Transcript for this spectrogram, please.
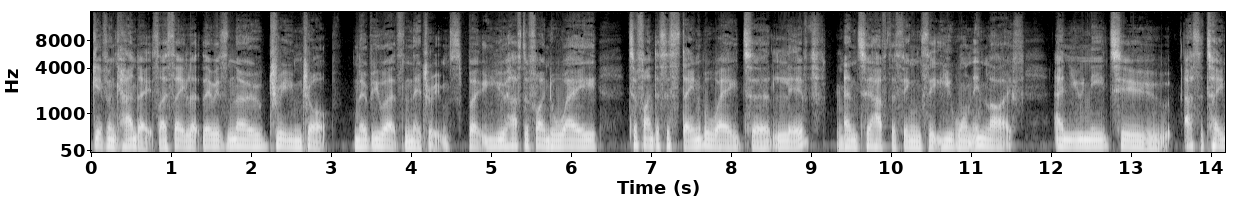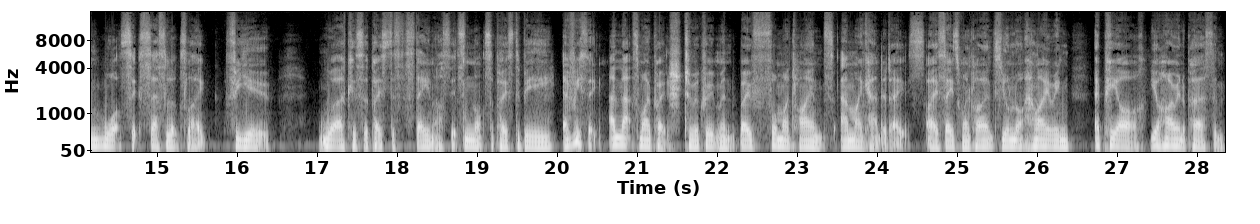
given candidates. I say, look, there is no dream job. Nobody works in their dreams, but you have to find a way to find a sustainable way to live mm. and to have the things that you want in life. And you need to ascertain what success looks like for you. Work is supposed to sustain us. It's not supposed to be everything. And that's my approach to recruitment, both for my clients and my candidates. I say to my clients, you're not hiring a PR, you're hiring a person.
